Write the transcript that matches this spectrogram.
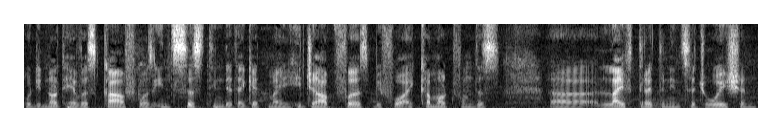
who did not have a scarf was insisting that I get my hijab first before I come out from this uh, life threatening situation.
